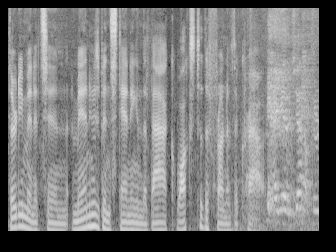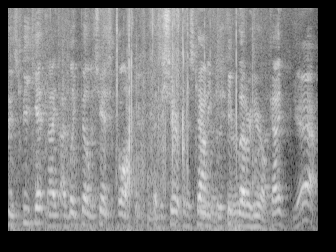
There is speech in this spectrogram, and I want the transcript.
30 minutes in, a man who's been standing in the back walks to the front of the crowd. I get an opportunity to speak it, and I, would like to build a chance to talk as a sheriff of this county for the people that are here, okay? Yeah.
